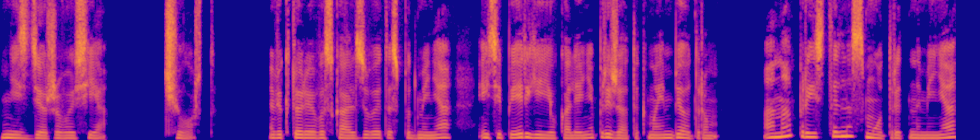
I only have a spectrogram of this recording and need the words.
не сдерживаюсь я. Черт, Виктория выскальзывает из-под меня, и теперь ее колени прижаты к моим бедрам. Она пристально смотрит на меня,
